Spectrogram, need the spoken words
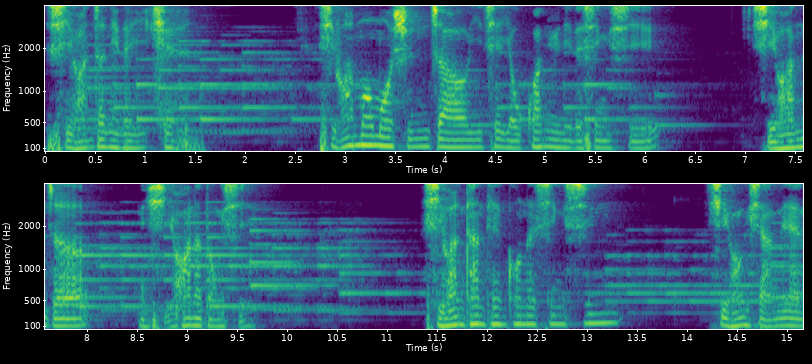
喜欢着你的一切，喜欢默默寻找一切有关于你的信息，喜欢着你喜欢的东西，喜欢看天空的星星，喜欢想念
